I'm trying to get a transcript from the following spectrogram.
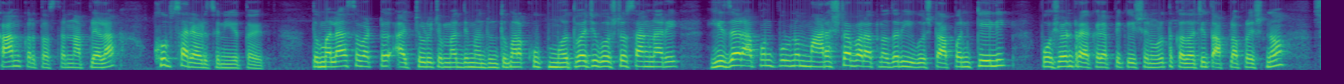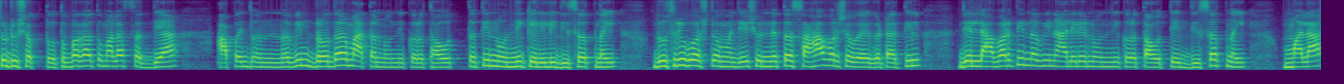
काम करत असताना आपल्याला खूप साऱ्या अडचणी येत आहेत. तर मला असं वाटतं आजच्या व्हिडिओच्या माध्यमातून तुम्हाला खूप महत्त्वाची गोष्ट सांगणार आहे. ही जर आपण पूर्ण महाराष्ट्राभरातनं जर ही गोष्ट आपण केली पोषण ट्रॅकर ॲप्लिकेशनवर तर कदाचित आपला प्रश्न सुटू शकतो. तर बघा तुम्हाला सध्या आपण नवीन ब्रदर माता नोंदणी करत आहोत तर ती नोंदणी केलेली दिसत नाही. दुसरी गोष्ट म्हणजे शून्य तर सहा वर्ष वयोगटातील जे लाभार्थी नवीन आलेले नोंदणी करत आहोत ते दिसत नाही. मला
